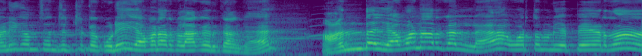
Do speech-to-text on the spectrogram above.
வணிகம் செஞ்சிட்ருக்கக்கூடிய யவனர்களாக இருக்காங்க. அந்த யவனர்களில் ஒருத்தனுடைய பேர் தான்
